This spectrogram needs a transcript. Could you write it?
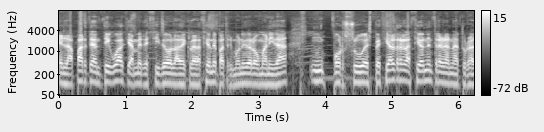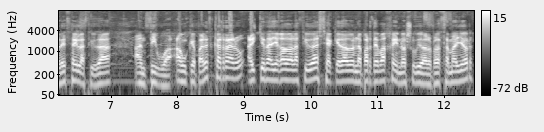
en la parte antigua que ha merecido la declaración de Patrimonio de la Humanidad mm, por su especial relación entre la naturaleza y la ciudad antigua. Aunque parezca raro, hay quien ha llegado a la ciudad, se ha quedado en la parte baja y no ha subido a la Plaza Mayor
